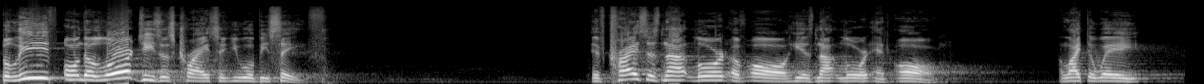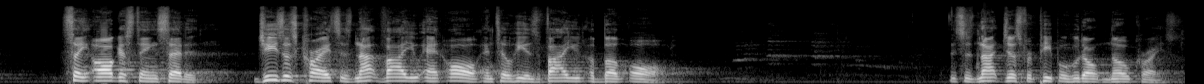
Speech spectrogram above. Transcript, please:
Believe on the Lord Jesus Christ and you will be saved. If Christ is not Lord of all, he is not Lord at all. I like the way St. Augustine said it Jesus Christ is not valued at all until he is valued above all. This is not just for people who don't know Christ.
